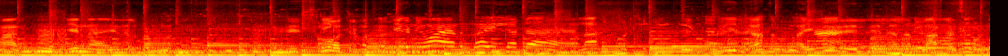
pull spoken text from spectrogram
ಹಾಂ ಹ್ಮ್. ರೀ ಏನು ಇದಿಲ್ಲ ಬಿಡ್ರಿ ಮತ್ತೆ? ಚಲೋ ಐತ್ರಿ ಮತ್ತೆ ಈಗ ನೀವು ಅದಕ್ಕೆ ಇಲ್ಲಿ ಎಲ್ಲ ಹೇಳ್ತಾರೆ. ಇಲ್ಲಿ ಹೇಳ್ತಾರಲ್ಲ ಇಲ್ಲಿ ಇಲ್ಲಿ ಇಲ್ಲೆಲ್ಲ ನೀವು ಪ್ಲಾಟ್ ಒಂದ್ ಸ್ವಲ್ಪ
